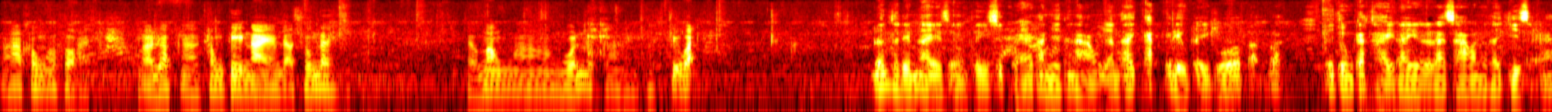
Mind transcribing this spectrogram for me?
và không có khỏi. Và được à, thông tin này em đã xuống đây. Và mong muốn được chữa bệnh đến thời điểm này thì, sức khỏe của anh như thế nào? Và anh thấy cách cái điều trị của bác, bác nói chung các thầy đây là ra sao? Anh có thể chia sẻ.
